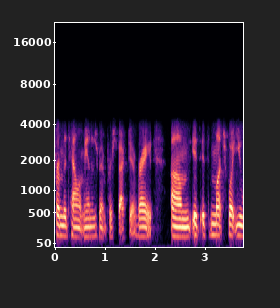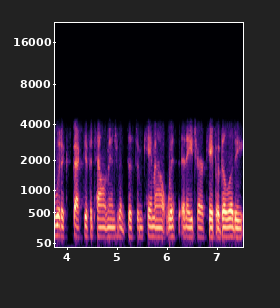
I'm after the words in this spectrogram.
from the talent management perspective, right? Um, it, it's much what you would expect if a talent management system came out with an HR capability.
